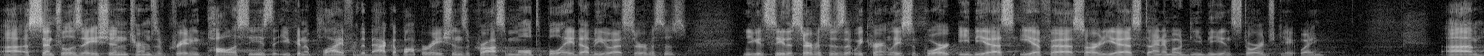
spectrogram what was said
uh, a centralization in terms of creating policies that you can apply for the backup operations across multiple AWS services. And you can see the services that we currently support EBS, EFS, RDS, DynamoDB, and Storage Gateway. Um,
